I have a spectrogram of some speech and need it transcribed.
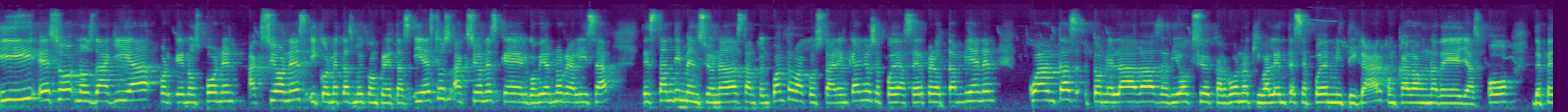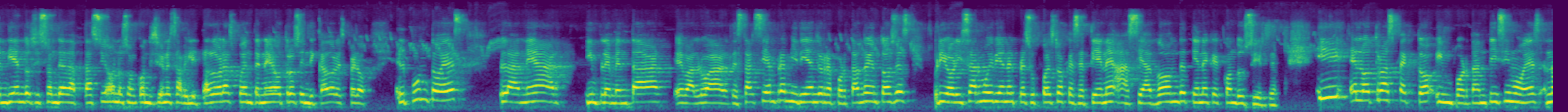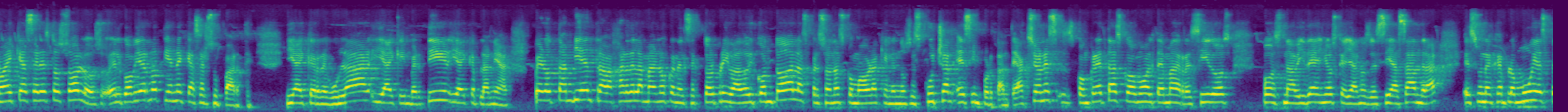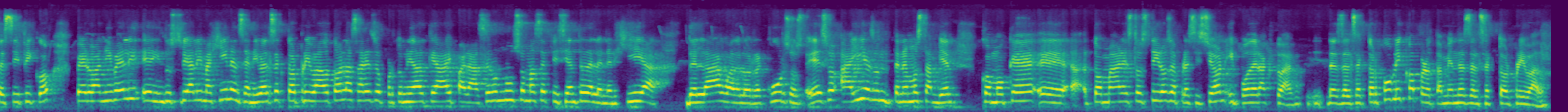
Y eso nos da guía porque nos ponen acciones y con metas muy concretas. Y estas acciones que el gobierno realiza están dimensionadas tanto en cuánto va a costar, en qué año se puede hacer, pero también en cuántas toneladas de dióxido de carbono equivalentes se pueden mitigar con cada una de ellas o dependiendo si son de adaptación o son condiciones habilitadoras pueden tener otros indicadores, pero el punto es planear implementar, evaluar, de estar siempre midiendo y reportando y entonces priorizar muy bien el presupuesto que se tiene hacia dónde tiene que conducirse. Y el otro aspecto importantísimo es, no hay que hacer esto solos, el gobierno tiene que hacer su parte y hay que regular y hay que invertir y hay que planear, pero también trabajar de la mano con el sector privado y con todas las personas como ahora quienes nos escuchan es importante. Acciones concretas como el tema de residuos, navideños que ya nos decía Sandra, es un ejemplo muy específico, pero a nivel eh, industrial, imagínense, a nivel sector privado, todas las áreas de oportunidad que hay para hacer un uso más eficiente de la energía, del agua, de los recursos, eso ahí es donde tenemos también como que eh, tomar estos tiros de precisión y poder actuar desde el sector público, pero también desde el sector privado.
